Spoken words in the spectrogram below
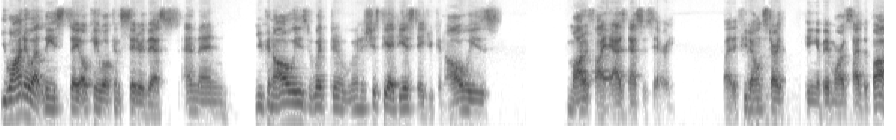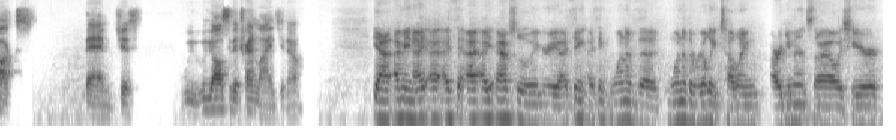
you want to at least say, okay, we'll consider this, and then you can always, when it's just the idea stage, you can always modify as necessary. But if you don't start thinking a bit more outside the box, then just we, we all see the trend lines, you know. Yeah, I mean, I I, th- I absolutely agree. I think I think one of the one of the really telling arguments that I always hear,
